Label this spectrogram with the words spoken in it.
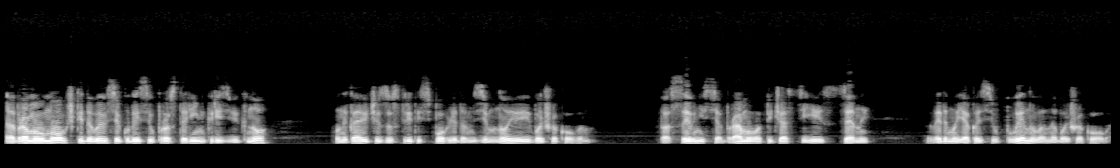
Абрамов мовчки дивився кудись у просторінь крізь вікно, уникаючи зустрітись поглядом зі мною і Большаковим. Пасивність Абрамова під час цієї сцени, видимо, якось вплинула на Большакова.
